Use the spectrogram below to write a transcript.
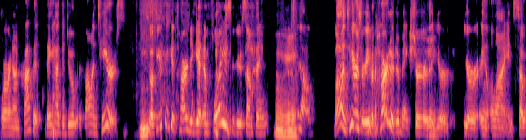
or a nonprofit they had to do it with volunteers Mhm. so if you think it's hard to get employees to do something Oh yeah. you know, volunteers are even harder to make sure that you're you're aligned. So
